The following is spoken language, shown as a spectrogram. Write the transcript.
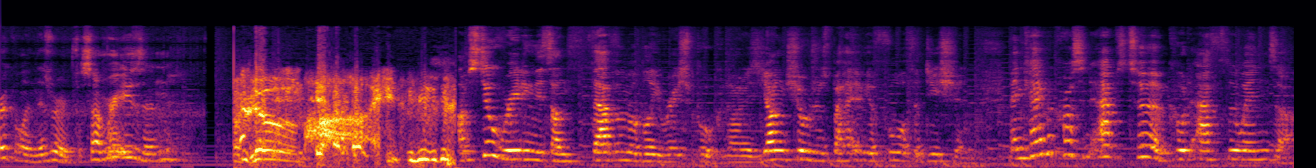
prickle in this room for some reason. Lumine! I'm still reading this unfathomably rich book known as Young Children's Behaviour 4th Edition and came across an apt term called affluenza.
